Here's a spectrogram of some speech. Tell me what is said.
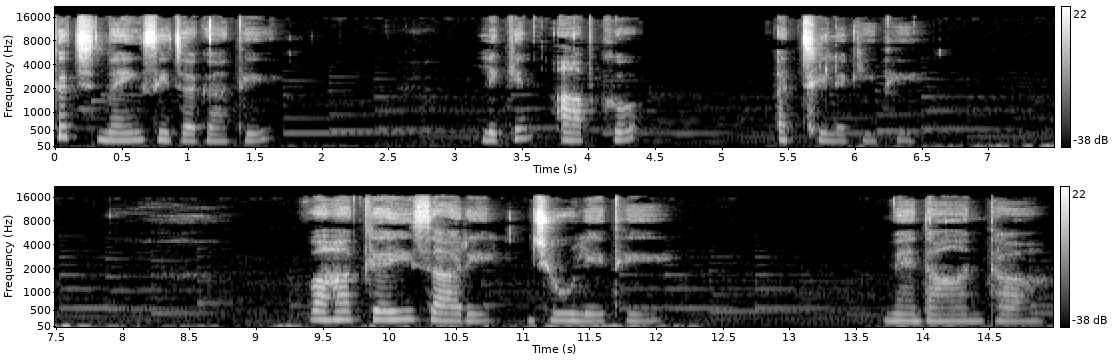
कुछ नई सी जगह थी। लेकिन आपको अच्छी लगी थी। वहाँ कई सारे झूले थे। मैदान था।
